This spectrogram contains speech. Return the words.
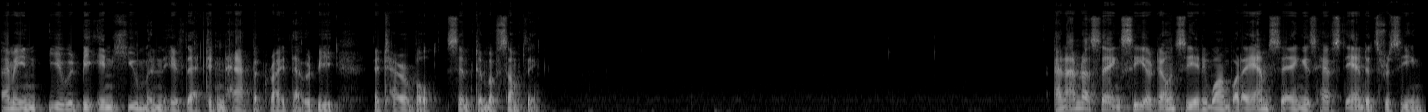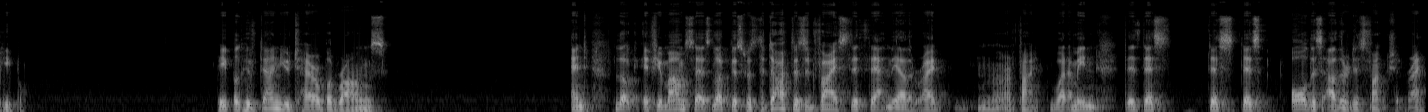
I mean, you would be inhuman if that didn't happen, right? That would be a terrible symptom of something. And I'm not saying see or don't see anyone. What I am saying is have standards for seeing people. People who've done you terrible wrongs. And look, if your mom says, "Look, this was the doctor's advice, this, that, and the other," right? Mm, fine. What I mean, there's there's there's there's all this other dysfunction, right?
